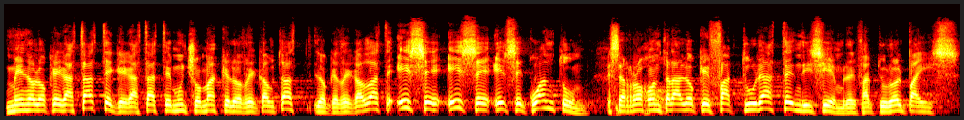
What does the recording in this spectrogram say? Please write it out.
menos lo que gastaste, que gastaste mucho más que lo, recaudaste, lo que recaudaste, ese, ese, ese quantum ese rojo. contra lo que facturaste en diciembre, facturó el país,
